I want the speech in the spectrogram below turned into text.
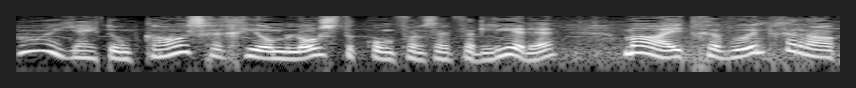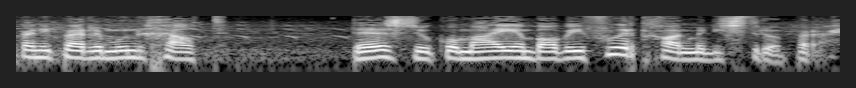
O, oh, jy het hom kans gegee om los te kom van sy verlede, maar hy het gewoond geraak aan die perlemoengeld. Dis hoekom hy en Bobby voortgaan met die stropery.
